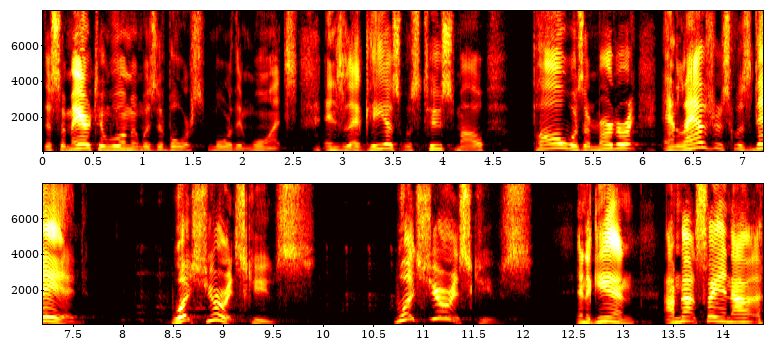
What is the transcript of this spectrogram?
The Samaritan woman was divorced more than once. And Zacchaeus was too small. Paul was a murderer. And Lazarus was dead. What's your excuse? What's your excuse? And again, I'm not saying I,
